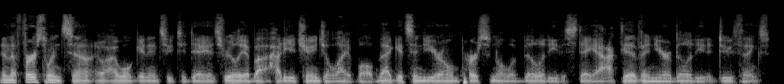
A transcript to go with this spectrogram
And the first one sound I won't get into today. It's really about how do you change a light bulb? That gets into your own personal ability to stay active and your ability to do things.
